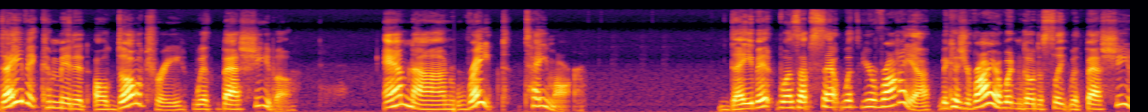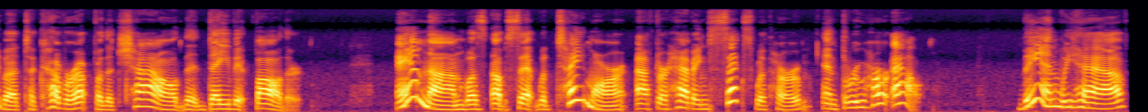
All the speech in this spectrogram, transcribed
David committed adultery with Bathsheba. Amnon raped Tamar. David was upset with Uriah because Uriah wouldn't go to sleep with Bathsheba to cover up for the child that David fathered. Amnon was upset with Tamar after having sex with her and threw her out. Then we have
